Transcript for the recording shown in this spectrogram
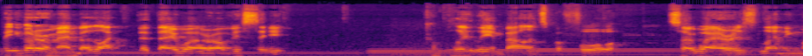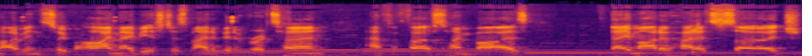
but you got to remember, like, that they were obviously completely imbalanced before. So whereas lending might have been super high, maybe it's just made a bit of a return. And for first home buyers, they might have had a surge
